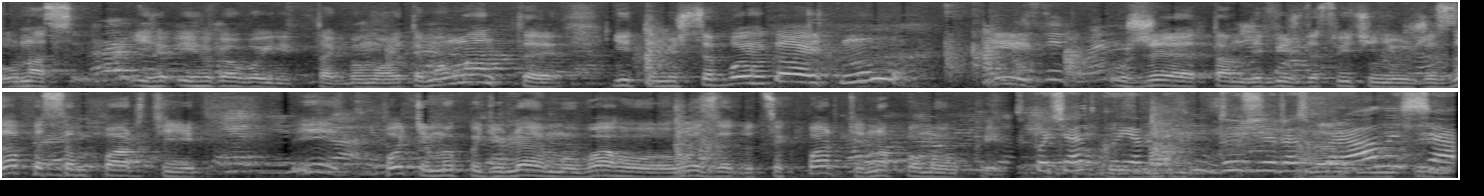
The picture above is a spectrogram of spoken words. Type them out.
у нас ігровий, так би мовити, момент. Діти між собою грають. Ну і вже там, де більш досвідчені, вже записом партії. І потім ми поділяємо увагу розгляду цих партій на помилки. Спочатку я дуже розбиралася,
